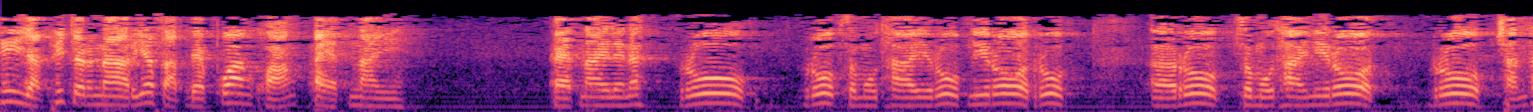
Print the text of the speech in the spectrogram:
ที่อยากพิจารณาอริยสัจแบบกว้างขวางแปดในแปดในเลยนะ รูป รูปสมุทัย รูปนิโรธ รูปรูปสมุทัยนิโรธ รูปฉันท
